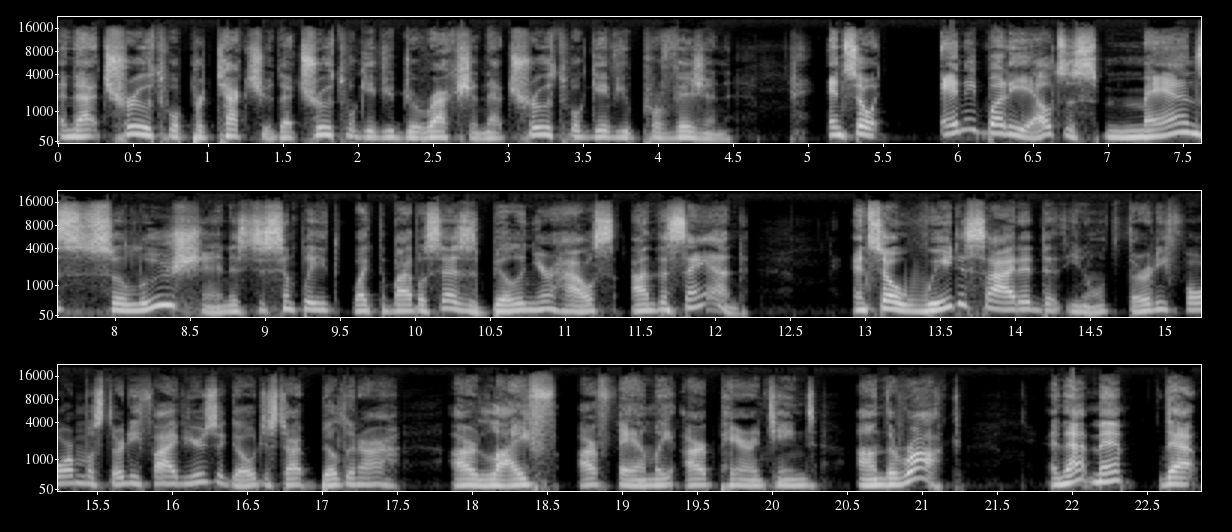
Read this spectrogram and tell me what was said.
and that truth will protect you that truth will give you direction that truth will give you provision and so anybody else's man's solution is just simply like the bible says is building your house on the sand and so we decided that you know 34 almost 35 years ago to start building our our life, our family, our parenting on the rock. And that meant that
